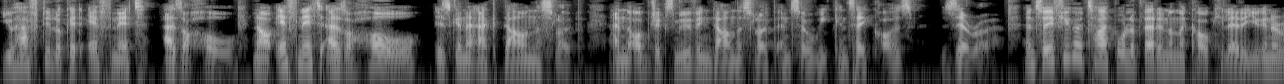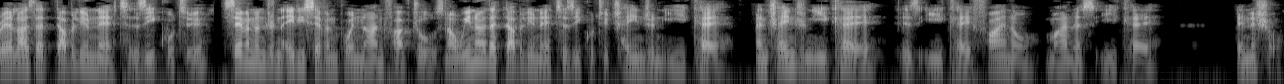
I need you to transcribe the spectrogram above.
you have to look at Fnet as a whole. Now Fnet as a whole is going to act down the slope, and the object's moving down the slope, and so we can say cos 0. And so if you go type all of that in on the calculator, you're going to realize that W net is equal to 787.95 joules. Now we know that W net is equal to change in EK. And change in EK is EK final minus EK initial.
